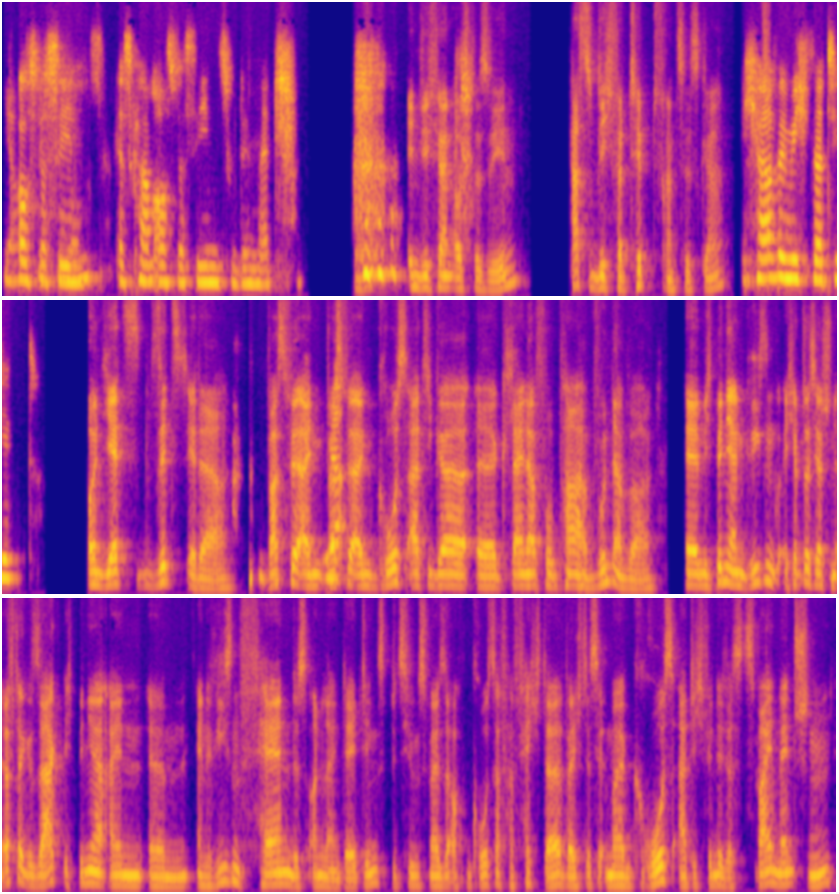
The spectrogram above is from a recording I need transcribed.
Ja, aus Versehen. Es kam aus Versehen zu dem Match. Inwiefern aus Versehen? Hast du dich vertippt, Franziska? Ich habe mich vertippt. Und jetzt sitzt ihr da. Was für ein, ja. was für ein großartiger äh, kleiner Fauxpas. Wunderbar. Ähm, ich bin ja ein Riesen, ich habe das ja schon öfter gesagt, ich bin ja ein, ähm, ein Riesenfan des Online-Datings, beziehungsweise auch ein großer Verfechter, weil ich das ja immer großartig finde, dass zwei Menschen,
